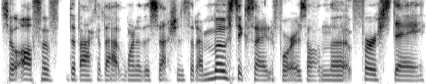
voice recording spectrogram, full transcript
So off of the back of that, one of the sessions that I'm most excited for is on the first day,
